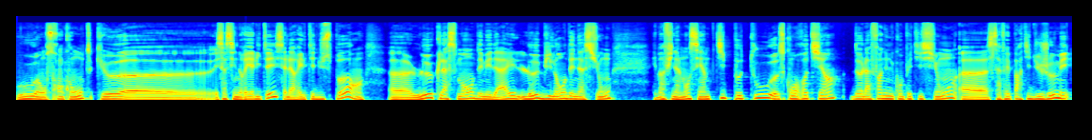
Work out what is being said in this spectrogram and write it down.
Où on se rend compte que, euh, et ça c'est une réalité, c'est la réalité du sport, euh, le classement des médailles, le bilan des nations, et eh ben finalement c'est un petit peu tout ce qu'on retient de la fin d'une compétition. ça fait partie du jeu, mais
